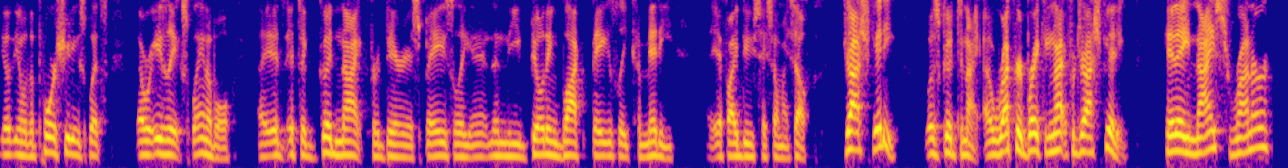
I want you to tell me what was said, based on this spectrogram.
you know the poor shooting splits that were easily explainable. Uh, it's, it's a good night for Darius Bazley and then the building block Bazley committee, if I do say so myself. Josh Giddey was good tonight, a record breaking night for Josh Giddey. Hit a nice runner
